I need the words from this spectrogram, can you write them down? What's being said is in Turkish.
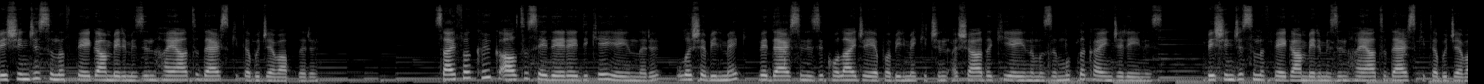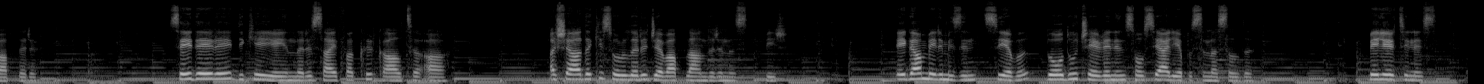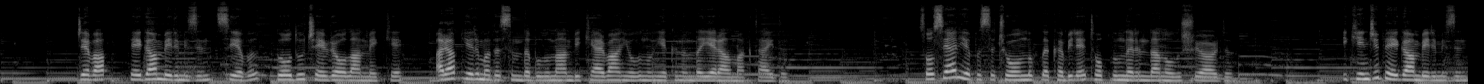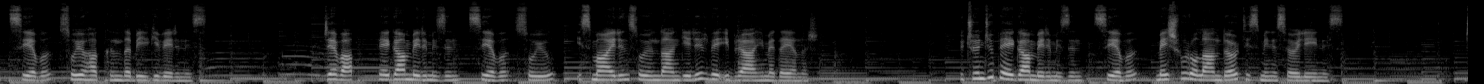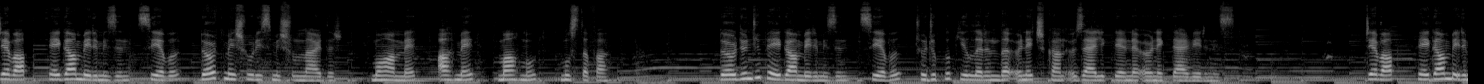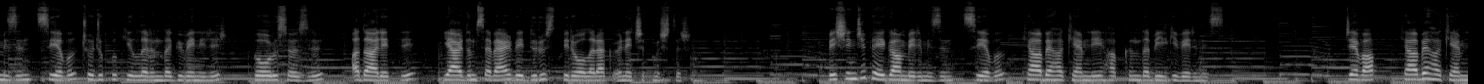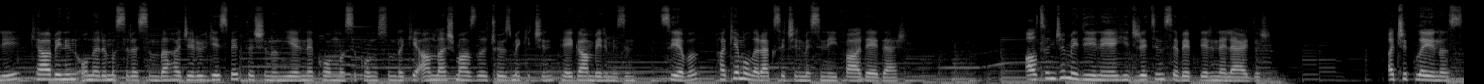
5. Sınıf Peygamberimizin Hayatı Ders Kitabı Cevapları Sayfa 46 SDR Dikey Yayınları, ulaşabilmek ve dersinizi kolayca yapabilmek için aşağıdaki yayınımızı mutlaka inceleyiniz. 5. Sınıf Peygamberimizin Hayatı Ders Kitabı Cevapları SDR Dikey Yayınları sayfa 46A Aşağıdaki soruları cevaplandırınız. 1. Peygamberimizin, siyavı, doğduğu çevrenin sosyal yapısı nasıldı? Belirtiniz. Cevap, Peygamberimizin siyavı, doğduğu çevre olan Mekke, Arap Yarımadası'nda bulunan bir kervan yolunun yakınında yer almaktaydı. Sosyal yapısı çoğunlukla kabile toplumlarından oluşuyordu. İkinci Peygamberimizin siyavı, soyu hakkında bilgi veriniz. Cevap, Peygamberimizin siyavı, soyu, İsmail'in soyundan gelir ve İbrahim'e dayanır. Üçüncü Peygamberimizin siyavı, meşhur olan dört ismini söyleyiniz. Cevap, Peygamberimizin siyavı, dört meşhur ismi şunlardır. Muhammed, Ahmet, Mahmud, Mustafa. Dördüncü Peygamberimizin siyavı, çocukluk yıllarında öne çıkan özelliklerine örnekler veriniz. Cevap, Peygamberimizin siyavı çocukluk yıllarında güvenilir, doğru sözlü, adaletli, yardımsever ve dürüst biri olarak öne çıkmıştır. Beşinci Peygamberimizin siyavı, Kabe hakemliği hakkında bilgi veriniz. Cevap, Kabe hakemliği, Kabe'nin onarımı sırasında Hacerül Gesvet taşının yerine konması konusundaki anlaşmazlığı çözmek için Peygamberimizin siyavı, hakem olarak seçilmesini ifade eder. 6. Medine'ye hicretin sebepleri nelerdir? Açıklayınız.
